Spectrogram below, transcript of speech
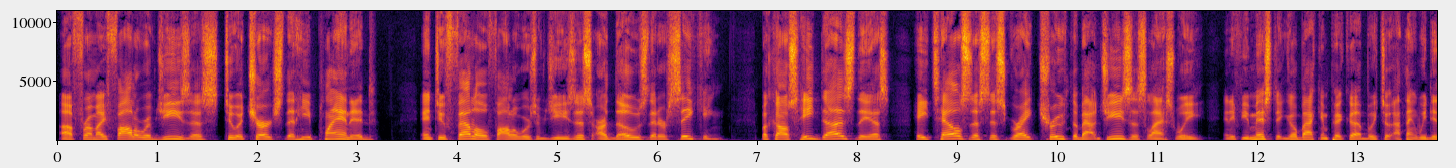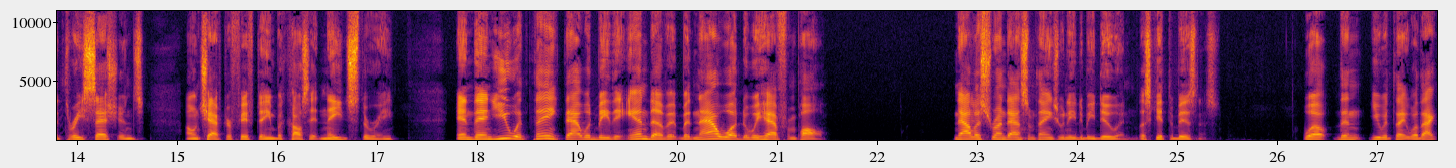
uh, from a follower of Jesus to a church that he planted and to fellow followers of Jesus are those that are seeking. Because he does this, he tells us this great truth about Jesus last week. And if you missed it, go back and pick up. We took, I think we did three sessions on chapter 15 because it needs three. And then you would think that would be the end of it. But now what do we have from Paul? Now let's run down some things we need to be doing. Let's get to business. Well, then you would think, well, that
